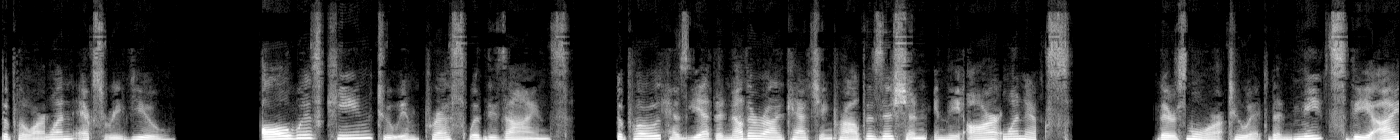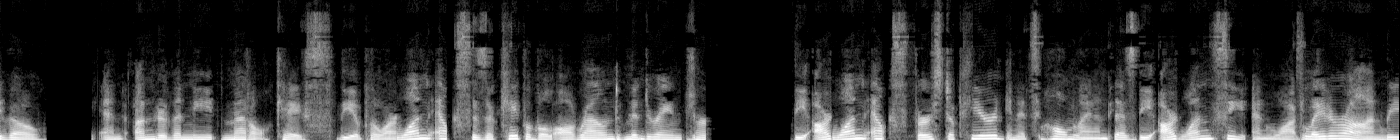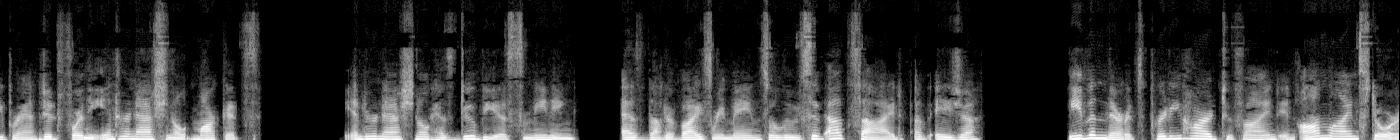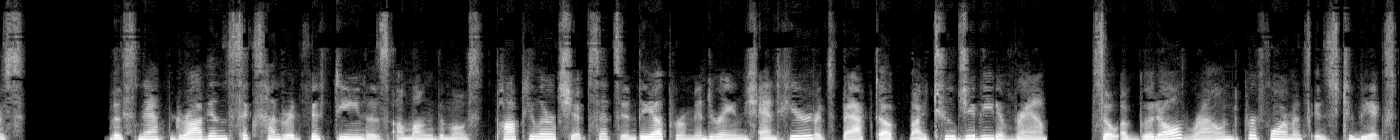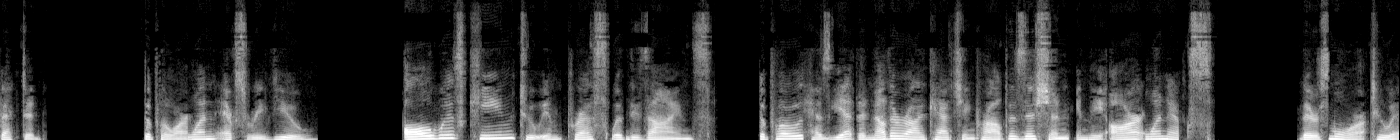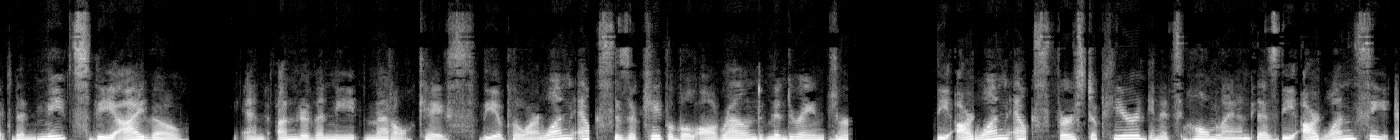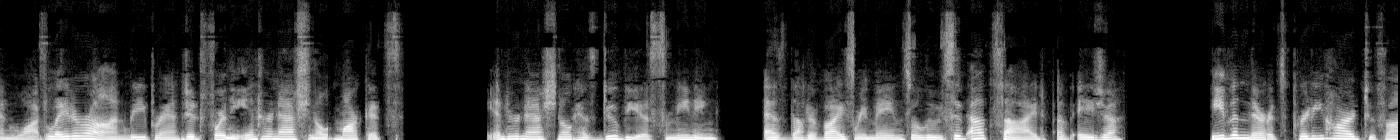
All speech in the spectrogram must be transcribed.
The Oppo R1X Review Always keen to impress with designs, the Oppo has yet another eye-catching proposition in the R1X. There's more to it than meets the eye though, and under the neat metal case the R1X is a capable all-round mid-ranger. The R1X first appeared in its homeland as the R1C and was later on rebranded for the international markets. International has dubious meaning, as the device remains elusive outside of Asia. Even there it's pretty hard to find in online stores. The Snapdragon 615 is among the most popular chipsets in the upper mid-range and here it's backed up by 2GB of RAM, so a good all-round performance is to be expected. The Oppo R1X Review Always keen to impress with designs, the Oppo has yet another eye-catching proposition in the R1X. There's more to it than meets the eye though and under the neat metal case the Oppo R1X is a capable all-round mid-ranger. The R1X first appeared in its homeland as the R1C and was later on rebranded for the international markets. International has dubious meaning, as the device remains elusive outside of Asia. Even there it's pretty hard to find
